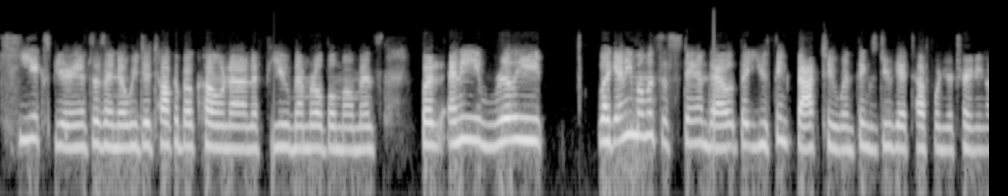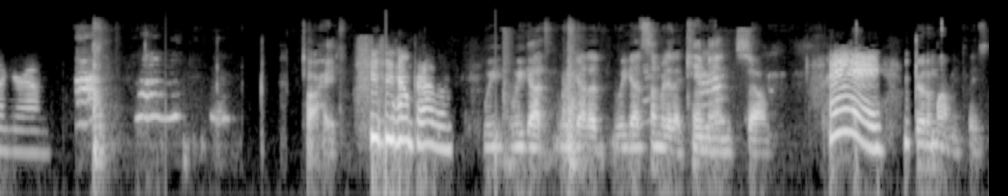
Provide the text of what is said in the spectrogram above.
key experiences? I know we did talk about Kona and a few memorable moments, but any really like any moments that stand out that you think back to when things do get tough when you're training on your own? Sorry. no problem. We we got we got a we got somebody that came in, so Hey. Go to mommy, please.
